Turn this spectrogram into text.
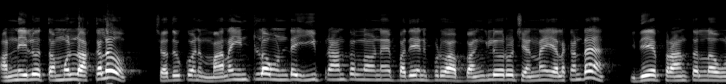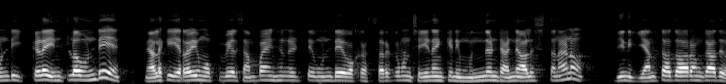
అన్నీలు తమ్ముళ్ళు అక్కలు చదువుకొని మన ఇంట్లో ఉండే ఈ ప్రాంతంలోనే పదిహేను ఇప్పుడు ఆ బెంగళూరు చెన్నై వెళ్ళకుండా ఇదే ప్రాంతంలో ఉండి ఇక్కడే ఇంట్లో ఉండి నెలకి ఇరవై ముప్పై వేలు సంపాదించినట్టు ఉండే ఒక సరకులను చేయడానికి నేను ముందుంటే అన్ని ఆలోచిస్తున్నాను. దీనికి ఎంత దూరం కాదు.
